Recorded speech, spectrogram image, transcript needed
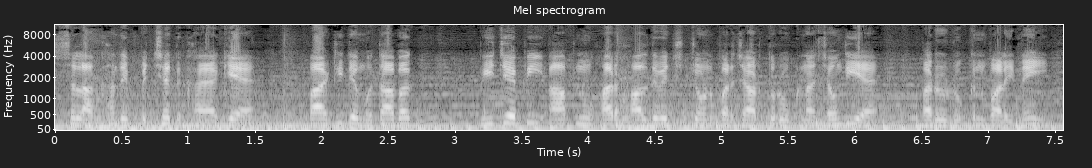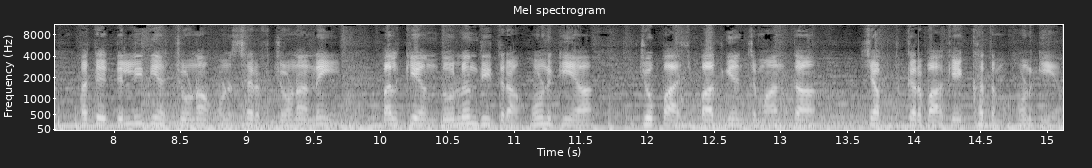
ਸਲਾਖਾਂ ਦੇ ਪਿੱਛੇ ਦਿਖਾਇਆ ਗਿਆ ਹੈ। ਪਾਰਟੀ ਦੇ ਮੁਤਾਬਕ ਬੀਜੇਪੀ ਆਪ ਨੂੰ ਹਰ ਹਾਲ ਦੇ ਵਿੱਚ ਚੋਣ ਪ੍ਰਚਾਰ ਤੋਂ ਰੋਕਣਾ ਚਾਹੁੰਦੀ ਹੈ, ਪਰ ਉਹ ਰੁਕਣ ਵਾਲੀ ਨਹੀਂ ਅਤੇ ਦਿੱਲੀ ਦੀਆਂ ਚੋਣਾਂ ਹੁਣ ਸਿਰਫ ਚੋਣਾਂ ਨਹੀਂ, ਬਲਕਿ ਅੰਦੋਲਨ ਦੀ ਤਰ੍ਹਾਂ ਹੋਣਗੀਆਂ, ਜੋ ਭਾਜਪਾ ਦੀਆਂ ਜ਼ਮਾਨਤਾਂ ਜ਼ਬਤ ਕਰਵਾ ਕੇ ਖਤਮ ਹੋਣਗੀਆਂ।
